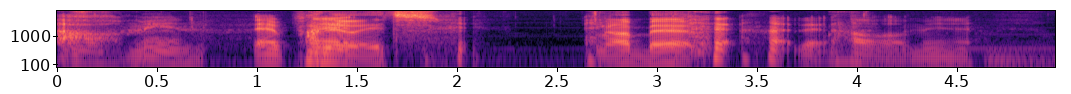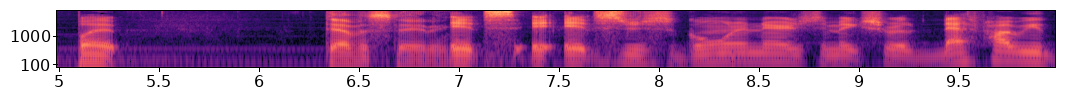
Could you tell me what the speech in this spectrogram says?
oh man. That I know it's I bet. that, oh man. But Devastating. it's it, it's just going in there just to make sure that's probably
